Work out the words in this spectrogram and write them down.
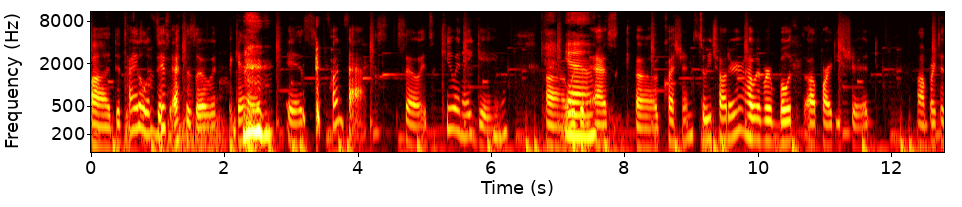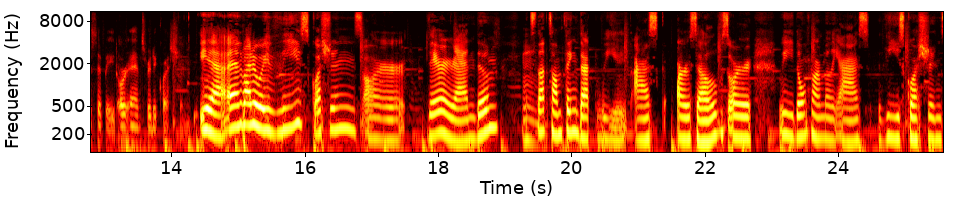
Uh, the title of this episode, again, is Fun Facts. So it's a Q&A game. Uh, We're Yeah. going to ask uh, questions to each other. However, both uh, parties should um, participate or answer the question. Yeah, and by the way, these questions are very random. It's Mm. not something that we ask ourselves, or we don't normally ask these questions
